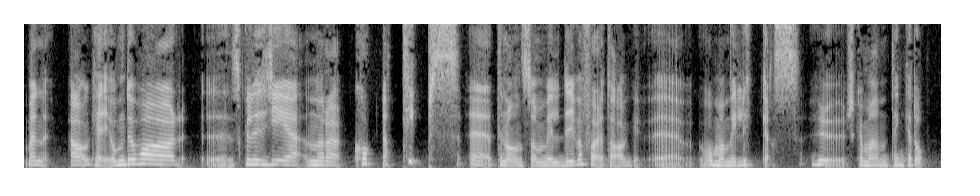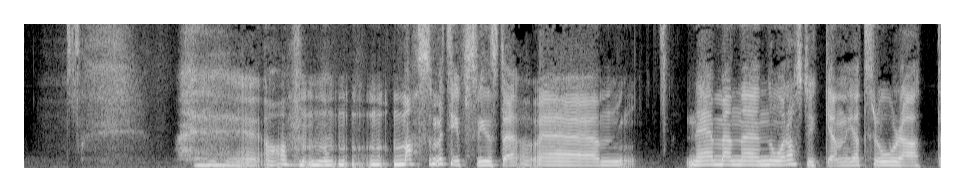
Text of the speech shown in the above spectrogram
Men ja, okej, okay. om du har, eh, skulle ge några korta tips eh, till någon som vill driva företag, eh, om man vill lyckas, hur ska man tänka då? Eh, ja, massor med tips finns det. Eh, nej, men eh, några stycken. Jag tror att,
